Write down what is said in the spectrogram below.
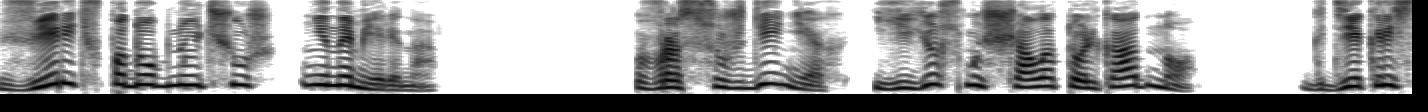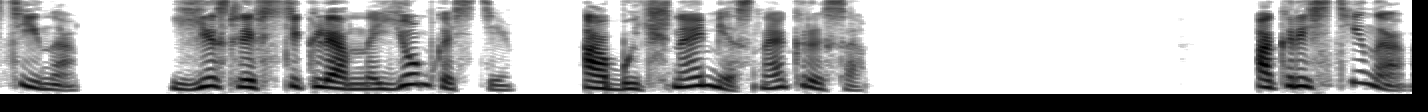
верить в подобную чушь не намерена. В рассуждениях ее смущало только одно. Где Кристина, если в стеклянной емкости обычная местная крыса? а Кристина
